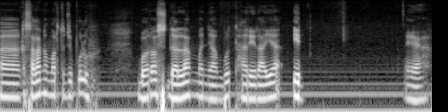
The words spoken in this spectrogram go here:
uh, kesalahan nomor 70 boros dalam menyambut hari raya Id ya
